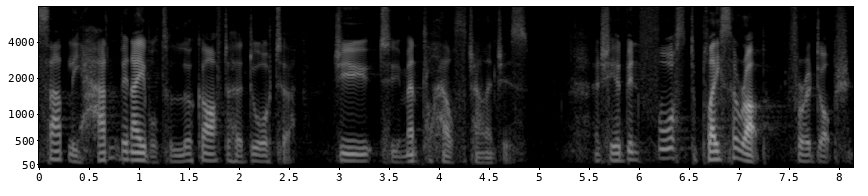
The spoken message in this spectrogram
sadly hadn't been able to look after her daughter due to mental health challenges. And she had been forced to place her up for adoption.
